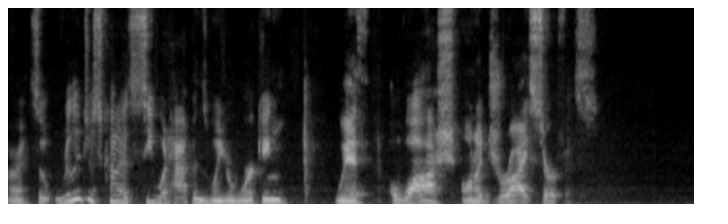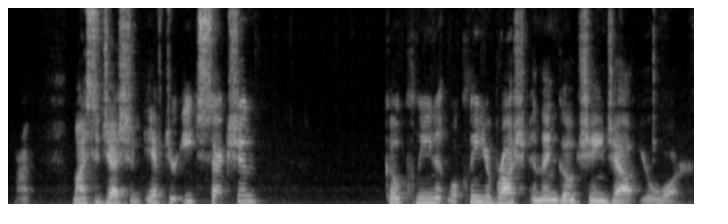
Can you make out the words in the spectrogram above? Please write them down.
All right, so really just kind of see what happens when you're working with a wash on a dry surface. All right, my suggestion, after each section, go clean it, well, clean your brush and then go change out your water.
